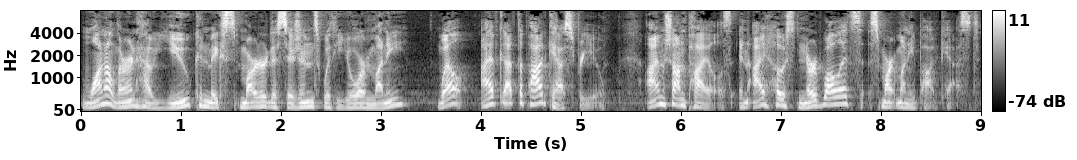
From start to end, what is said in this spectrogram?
Want to learn how you can make smarter decisions with your money? Well, I've got the podcast for you. I'm Sean Pyles, and I host NerdWallet's Smart Money Podcast.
